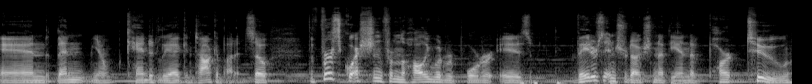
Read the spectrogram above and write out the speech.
and then, you know, candidly, I can talk about it. So, the first question from the Hollywood Reporter is Vader's introduction at the end of part two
